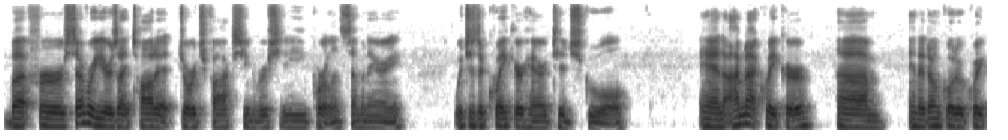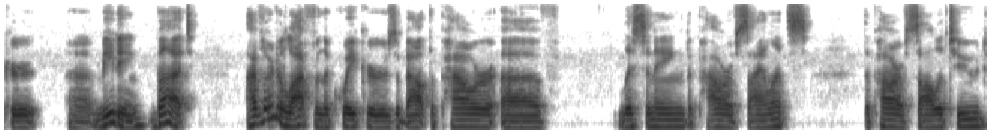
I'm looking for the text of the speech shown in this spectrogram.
But for several years, I taught at George Fox University, Portland Seminary, which is a Quaker heritage school. And I'm not Quaker, um, and I don't go to a Quaker uh, meeting, but I've learned a lot from the Quakers about the power of listening, the power of silence, the power of solitude,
